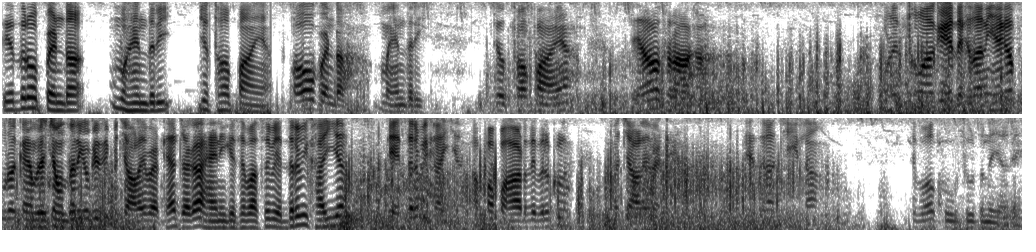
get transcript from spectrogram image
ਤੇ ਇਧਰੋਂ ਪਿੰਡ ਆ ਮਹਿੰਦਰੀ, ਜਿੱਥੋਂ ਆਪਾਂ ਆਏ ਆ ਉਹ ਪਿੰਡ ਆ ਮਹਿੰਦਰੀ ਤੇ ਉੱਥੋਂ ਆਪਾਂ ਆਏ ਆ ਤੇ ਆਹ ਸਰਾਖ ਆ। ਹੁਣ ਇੱਥੋਂ ਆ ਕੇ ਇਹ ਦਿਖਦਾ ਨਹੀਂ ਹੈਗਾ, ਪੂਰਾ ਕੈਮਰੇ 'ਚ ਆਉਂਦਾ ਨਹੀਂ, ਕਿਉਂਕਿ ਅਸੀਂ ਵਿਚਾਲੇ ਬੈਠੇ ਆ ਜਗ੍ਹਾ ਹੈ ਨਹੀਂ ਕਿਸੇ ਪਾਸੇ ਵੀ। ਇੱਧਰ ਵੀ ਖਾਈ ਆ ਤੇ ਇੱਧਰ ਵੀ ਖਾਈ ਆ। ਆਪਾਂ ਪਹਾੜ ਦੇ ਬਿਲਕੁਲ ਵਿਚਾਲੇ ਬੈਠੇ ਆ। ਤੇ ਇੱਧਰ ਝੀਲਾਂ ਤੇ ਬਹੁਤ ਖੂਬਸੂਰਤ ਨਜ਼ਾਰੇ।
